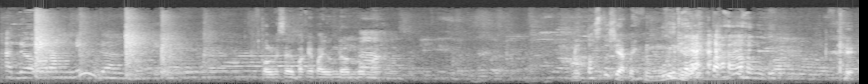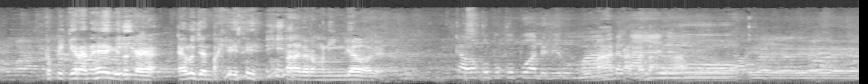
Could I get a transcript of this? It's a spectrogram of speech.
ada orang meninggal. Kalau misalnya pakai payung dalam rumah. Mitos tuh siapa yang nemuin ya? Kayak kepikiran aja gitu kayak, eh lu jangan pakai ini, ntar ada orang meninggal kayak. Kalau kupu-kupu ada di rumah, Rumah ada kata tamu. tamu. Iya iya iya iya. iya.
